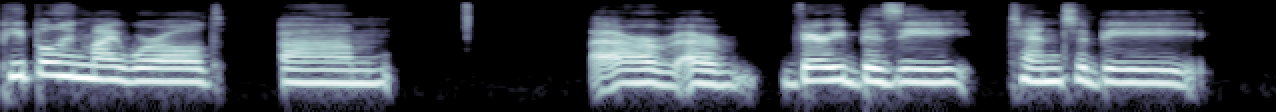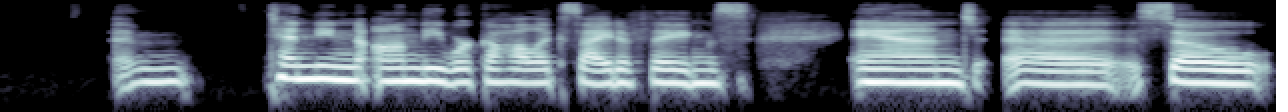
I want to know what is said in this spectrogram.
people in my world um, are are very busy, tend to be um, tending on the workaholic side of things, and uh, so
